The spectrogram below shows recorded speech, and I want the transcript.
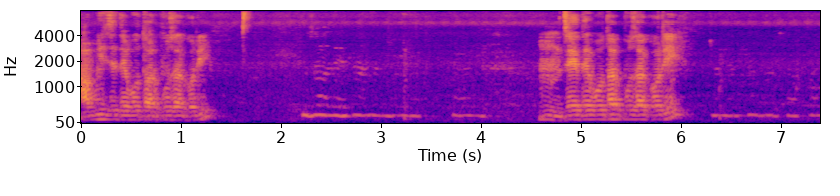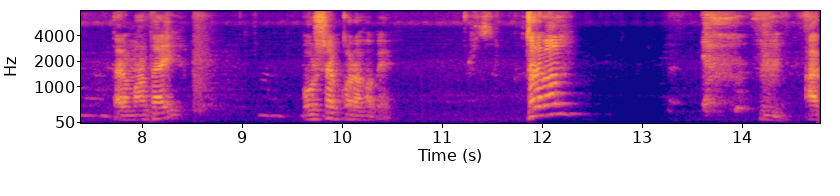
আমি যে দেবতার পূজা করি যে দেবতার পূজা করি, তার মাথায় প্রসাব করা হবে। চলে বল হুম আর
